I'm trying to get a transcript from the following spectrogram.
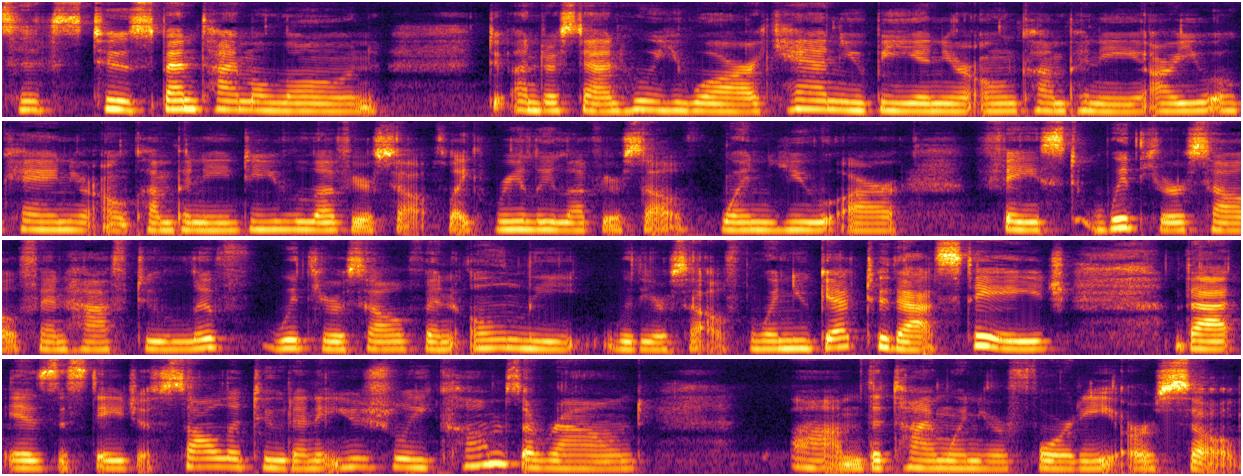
to, to spend time alone, to understand who you are. Can you be in your own company? Are you okay in your own company? Do you love yourself? Like, really love yourself when you are faced with yourself and have to live with yourself and only with yourself. When you get to that stage, that is the stage of solitude, and it usually comes around um, the time when you're 40 or so.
